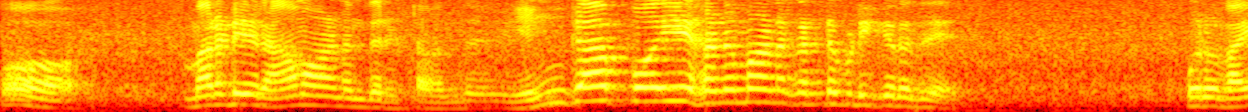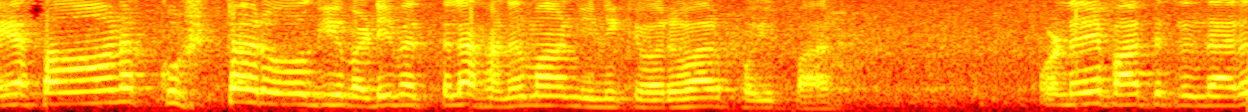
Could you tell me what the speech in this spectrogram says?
ஓ மறுபடியும் ராமானந்தர்கிட்ட வந்து எங்க போய் ஹனுமானை கண்டுபிடிக்கிறது? ஒரு வயசான குஷ்டரோகி வடிவத்துல ஹனுமான் இன்னைக்கு வருவார் போய் பார். உடனே பார்த்துட்டு இருந்தாரு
